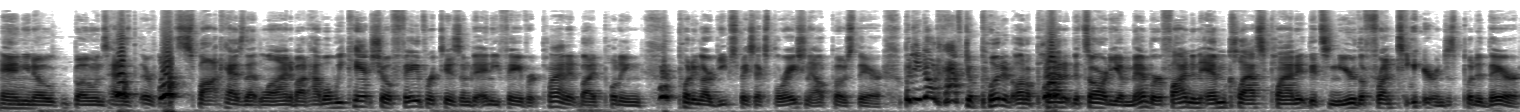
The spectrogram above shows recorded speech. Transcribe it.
And you mm. know, Bones has or Spock has that line about how well we can't show favoritism to any favorite planet by putting putting our deep space exploration outpost there. But you don't have to put it on a planet that's already a member. Find an M class planet that's near the frontier and just put it there.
